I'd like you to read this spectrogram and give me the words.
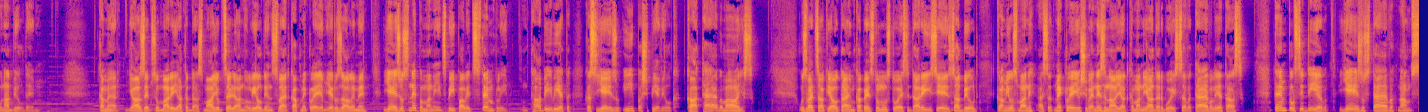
un atbildēm. Kamēr Jāzeps un Marija atradās mājupceļā no Lieldienas svētku apmeklējuma Jeruzalemē, Jēzus nepamanīts bija palicis templī, un tā bija vieta, kas Jēzu īpaši pievilka, kā tēva mājas. Uz vecāku jautājumu, kāpēc tu mums to esi darījis, Jēzus atbild: kam jūs mani esat meklējuši, vai nezinājāt, ka man jādarbojas sava tēva lietās? Templis ir Dieva, Jēzus tēva nams.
